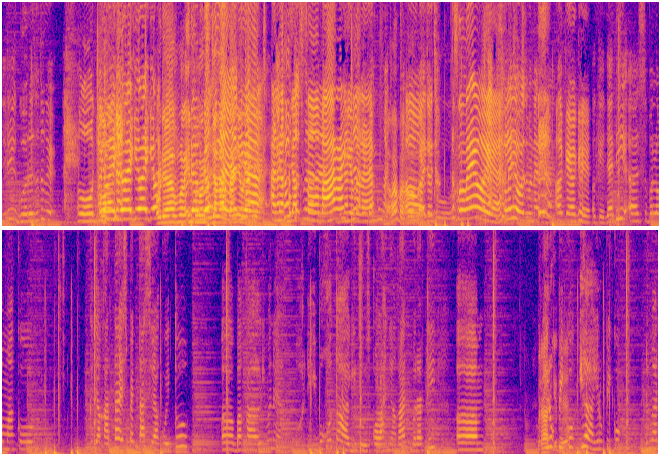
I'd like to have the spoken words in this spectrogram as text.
jadi gue rasa tuh kayak Oh, gila, gila, gila, gila. udah mulai Udah- influence mulai Jakartanya ya, udah dia nih anak Nggak cocok jaksel sebenarnya. parah gitu kan. lidahku nggak Nggak cocok. apa-apa, Oh, apa-apa. nggak cocok. Keseleo ya. Kesleo sebenarnya. Oke, oke. Oke, jadi eh, sebelum aku ke Jakarta, ekspektasi aku itu eh, bakal gimana ya? Oh, di ibu kota gitu sekolahnya kan. Berarti em, berat hiruk gitu ya pikuk, iya hiruk pikuk dengan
